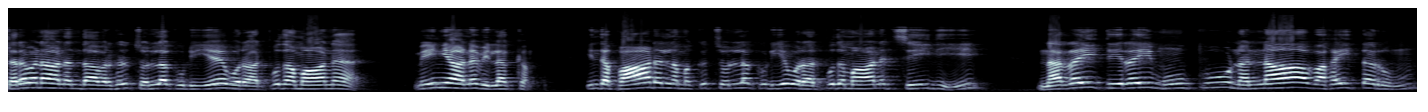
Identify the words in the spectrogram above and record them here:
சரவணானந்தா அவர்கள் சொல்லக்கூடிய ஒரு அற்புதமான மெய்ஞான விளக்கம். இந்த பாடல் நமக்கு சொல்லக்கூடிய ஒரு அற்புதமான செய்தி நரை திரை மூப்பு நன்னா வகை தரும்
